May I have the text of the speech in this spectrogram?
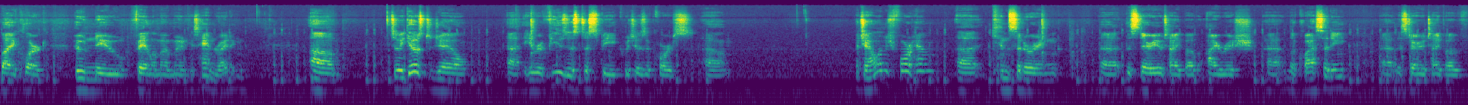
by a clerk who knew Phelim O'Mooney's handwriting. Um, so he goes to jail. Uh, he refuses to speak, which is, of course, um, a challenge for him, uh, considering uh, the stereotype of Irish uh, loquacity, uh, the stereotype of,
